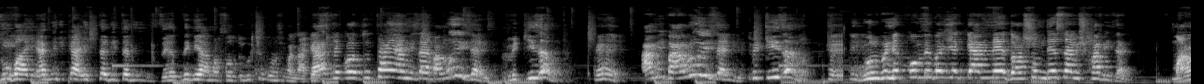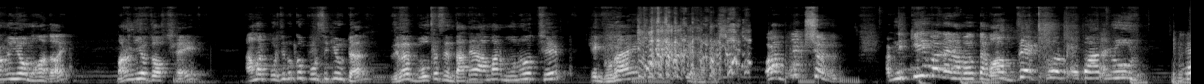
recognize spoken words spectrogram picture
দুবাই আমেরিকা ইত্যাদি ইত্যাদি। আমার সদ্য বুঝছে কোনো সময় না গেছে। কত তাই আমি যাই ভালোই জানি তুমি কি জানো? হ্যাঁ আমি জানি তুমি কি জানো? কমবে কেমনে দর্শন দিয়েছে আমি সবই জানি। মাননীয় মহোদয় মাননীয় জজ সাহেব আমার প্রতিপক্ষ প্রসিকিউটর যেভাবে বলতেছেন তাতে আমার মনে হচ্ছে এই ঘোড়ায় অবজেকশন আপনি কি বলেন অবজেকশন কিন্তু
